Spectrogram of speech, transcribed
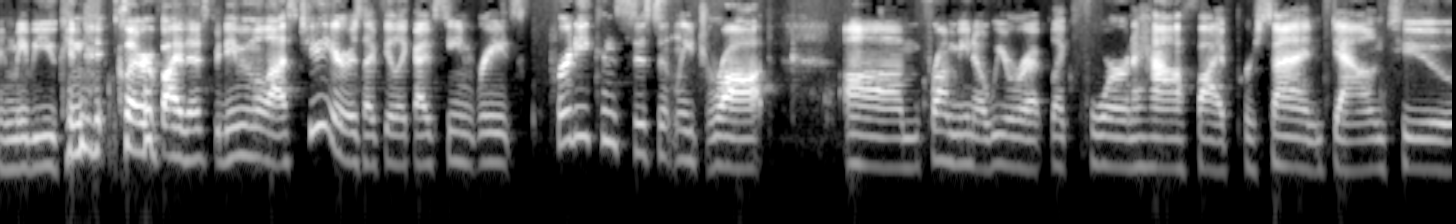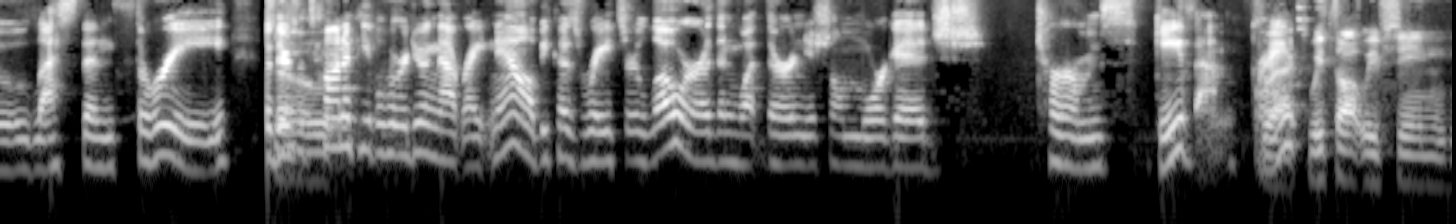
and maybe you can clarify this, but even in the last two years, I feel like I've seen rates pretty consistently drop um, from you know we were at like four and a half five percent down to less than three. But so, there's a ton of people who are doing that right now because rates are lower than what their initial mortgage terms gave them right? Correct. We thought we've seen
